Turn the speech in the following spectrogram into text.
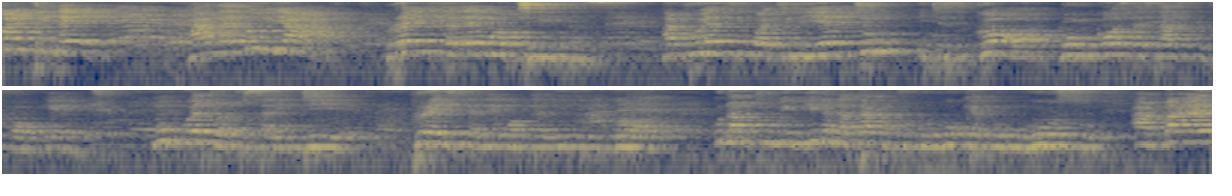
mighty name. Hallelujah. Praise the name of Jesus. Hatuwezi kwa ajili yetu, it is God who causes us to. Mungu wetu atusaidie. Praise the name of the living God. Kuna mtu mwingine nataka tukumbuke kumhusu ambaye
